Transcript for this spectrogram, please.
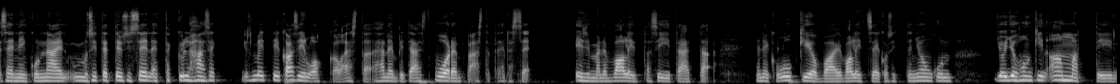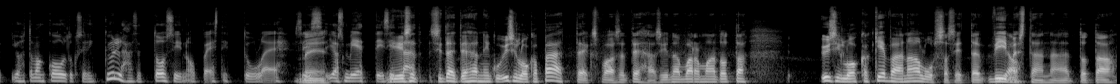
se niin kuin näin, mutta sitten tietysti sen, että kyllähän se, jos miettii kasiluokkalaista, hänen pitää sitten vuoden päästä tehdä se ensimmäinen valinta siitä, että meneekö lukio vai valitseeko sitten jonkun jo johonkin ammattiin johtavan koulutuksen, niin kyllähän se tosi nopeasti tulee, siis niin. jos miettii sitä. Niin, se, sitä ei tehdä niin kuin ysiluokan päätteeksi, vaan se tehdään siinä varmaan tota, ysiluokka kevään alussa sitten viimeistään nämä, tota,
